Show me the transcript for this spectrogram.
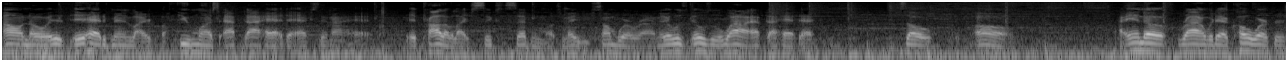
I don't know, it, it had been like a few months after I had the accident I had. It probably like six or seven months, maybe somewhere around. It was it was a while after I had that. So um, I end up riding with that coworker,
